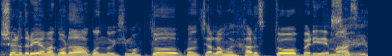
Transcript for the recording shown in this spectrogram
Yo el otro día me acordaba cuando hicimos todo, cuando charlamos de Heartstopper y demás. Sí.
